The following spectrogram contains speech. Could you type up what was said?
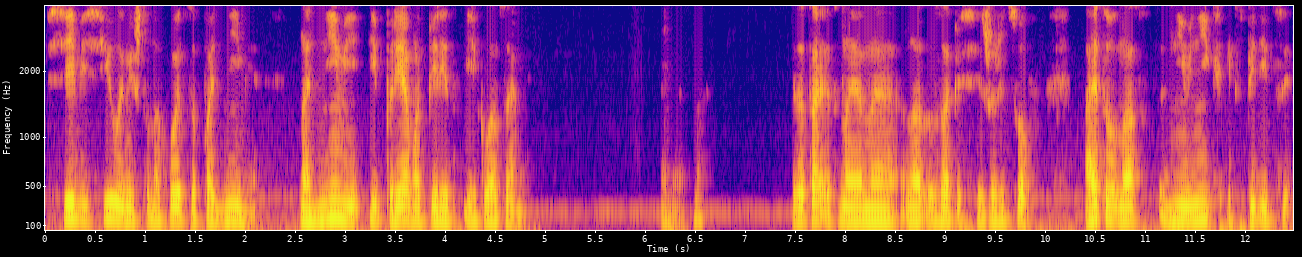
всеми силами, что находятся под ними – над ними и прямо перед их глазами. Понятно. Это, это наверное, записи жрецов. А это у нас дневник экспедиции.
